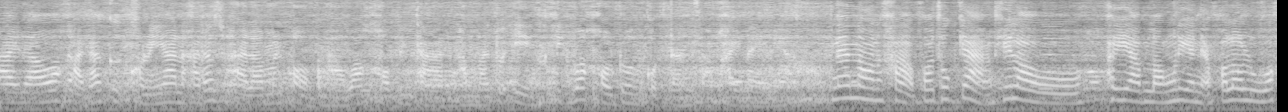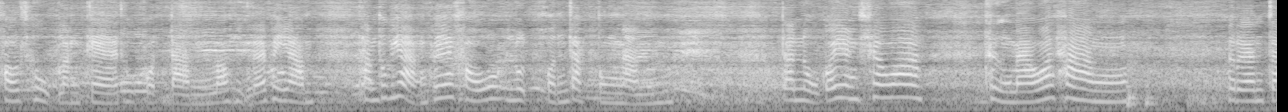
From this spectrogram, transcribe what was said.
้ายแล้วอะค่ะถ้าเกิดขออนุญาตนะคะ ถ้าสุดท้ายแล้วมันออกมาว่าเขาเป็นการทำร้ายตัวเอง คิดว่าเขาโดนกดดันจากภายในเนี่ยแน่นอนค่ะเพราะทุกอย่างที่เราพยายามร้องเรียนเนี่ยเพราะเรารู้ว่าเขาถูกรังแกถูกกดดัน เราถึงได้พยายามทำทุกอย่างเพื่อให้เขาหลุดพ้นจากตรงนั้น แต่หนูก็ยังเชื่อว่าถึงแม้ว่าทางเรือนจ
